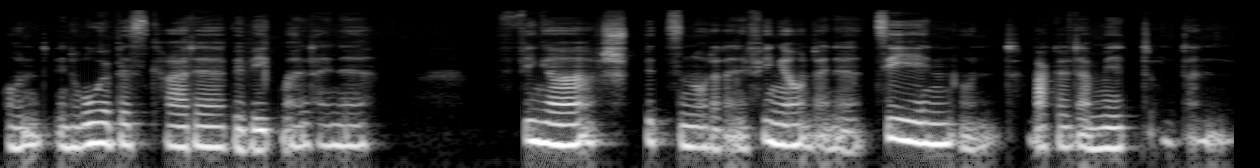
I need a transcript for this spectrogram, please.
und in Ruhe bist gerade, beweg mal deine Fingerspitzen oder deine Finger und deine Zehen und wackel damit und dann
